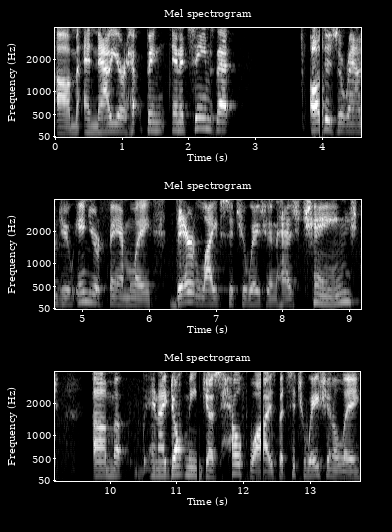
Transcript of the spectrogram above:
um, and now you're helping. And it seems that others around you in your family, their life situation has changed um, and I don't mean just health wise, but situationally,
